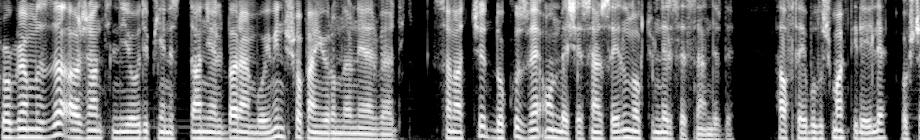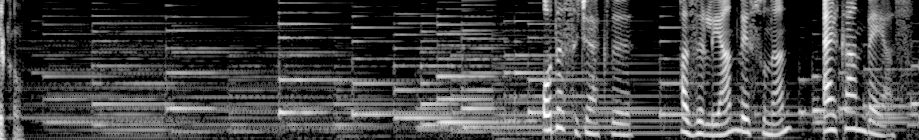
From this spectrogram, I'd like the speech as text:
Programımızda Arjantinli Yahudi piyanist Daniel Barenboim'in Chopin yorumlarına yer verdik. Sanatçı 9 ve 15 eser sayılı noktürleri seslendirdi. Haftaya buluşmak dileğiyle, hoşçakalın. Oda Sıcaklığı Hazırlayan ve sunan Erkan Beyaz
